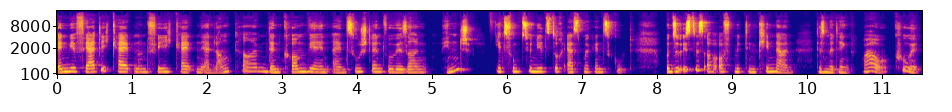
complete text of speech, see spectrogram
wenn wir Fertigkeiten und Fähigkeiten erlangt haben, dann kommen wir in einen Zustand, wo wir sagen, Mensch, jetzt funktioniert es doch erstmal ganz gut. Und so ist es auch oft mit den Kindern, dass man denkt, wow, cool,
